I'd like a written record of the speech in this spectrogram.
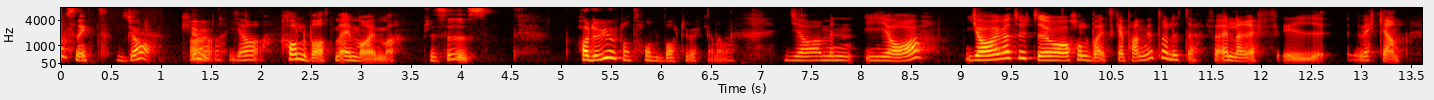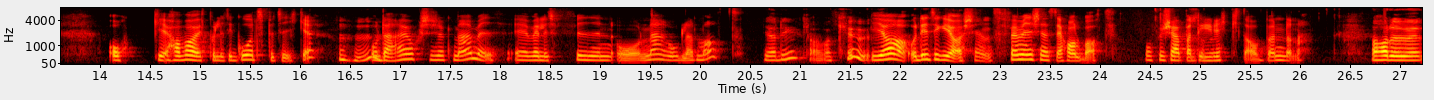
avsnitt. Ja, kul. Ja, ja, hållbart med Emma och Emma. Precis. Har du gjort något hållbart i veckan Emma? Ja, men ja. Jag har ju varit ute och hållbarhetskampanjat då lite för LRF i veckan. Och har varit på lite gårdsbutiker. Mhm. Och där har jag också köpt med mig eh, väldigt fin och närodlad mat. Ja, det är klart. Vad kul. Ja, och det tycker jag känns, för mig känns det hållbart. Och få köpa direkt av bönderna. Har du eh,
